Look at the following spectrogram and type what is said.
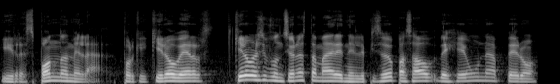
y respóndanmela porque quiero ver, quiero ver si funciona esta madre. En el episodio pasado dejé una, pero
